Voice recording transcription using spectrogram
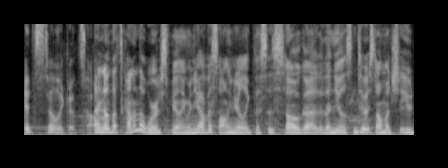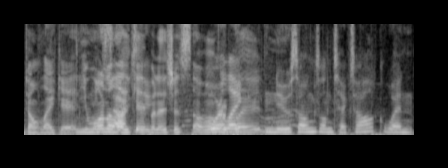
it's still a good song. I know that's kind of the worst feeling when you have a song and you're like, "This is so good," and then you listen to it so much that you don't like it, and you want to like it, but it's just so Or overplayed. like new songs on TikTok when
